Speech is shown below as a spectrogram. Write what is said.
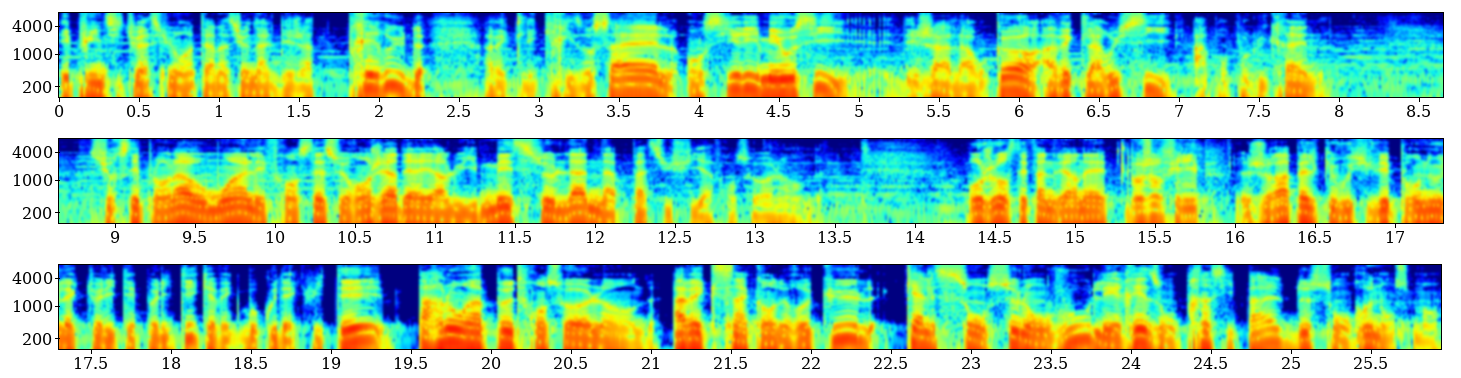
Et puis une situation internationale déjà très rude, avec les crises au Sahel, en Syrie, mais aussi, déjà là encore, avec la Russie, à propos de l'Ukraine. Sur ces plans-là, au moins, les Français se rangèrent derrière lui, mais cela n'a pas suffi à François Hollande. Bonjour Stéphane Vernet. Bonjour Philippe. Je rappelle que vous suivez pour nous l'actualité politique avec beaucoup d'acuité. Parlons un peu de François Hollande. Avec cinq ans de recul, quelles sont selon vous les raisons principales de son renoncement?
